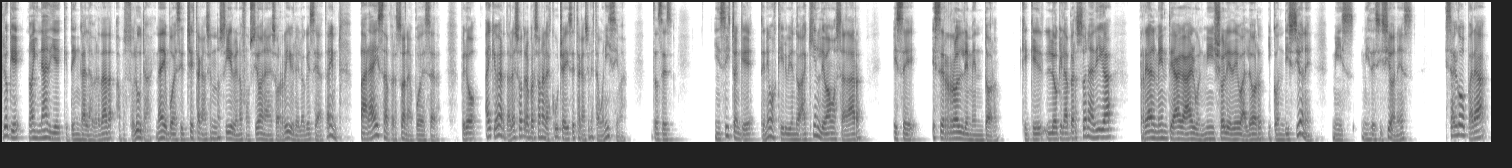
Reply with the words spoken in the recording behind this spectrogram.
creo que no hay nadie que tenga la verdad absoluta. Nadie puede decir, che, esta canción no sirve, no funciona, es horrible, lo que sea. Está bien, para esa persona puede ser. Pero hay que ver, tal vez otra persona la escucha y dice, esta canción está buenísima. Entonces, insisto en que tenemos que ir viendo a quién le vamos a dar ese ese rol de mentor, que, que lo que la persona diga realmente haga algo en mí, yo le dé valor y condicione mis, mis decisiones, es algo para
